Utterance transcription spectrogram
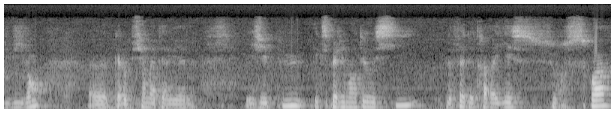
du vivant, euh, qu'à l'option matérielle. Et j'ai pu expérimenter aussi le fait de travailler sur soi,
